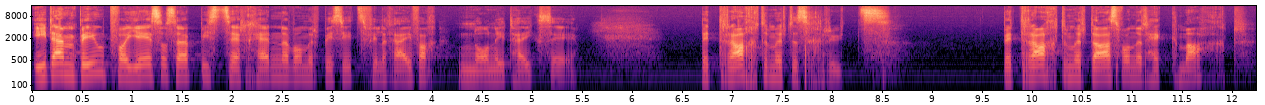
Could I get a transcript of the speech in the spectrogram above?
In diesem Bild von Jesus etwas zu erkennen, was wir bis jetzt vielleicht einfach noch nicht gesehen haben. Betrachten wir das Kreuz. Betrachten wir das, was er gemacht hat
